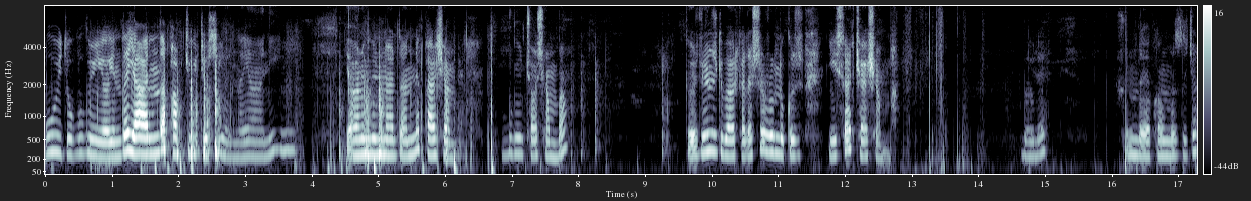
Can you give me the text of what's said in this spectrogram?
Bu video bugün yayında. Yarın da PUBG videosu yayında yani. Yarın günlerden ne? Perşembe. Bugün çarşamba. Gördüğünüz gibi arkadaşlar 19 Nisan çarşamba. Böyle. Şunu da yapalım hızlıca.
